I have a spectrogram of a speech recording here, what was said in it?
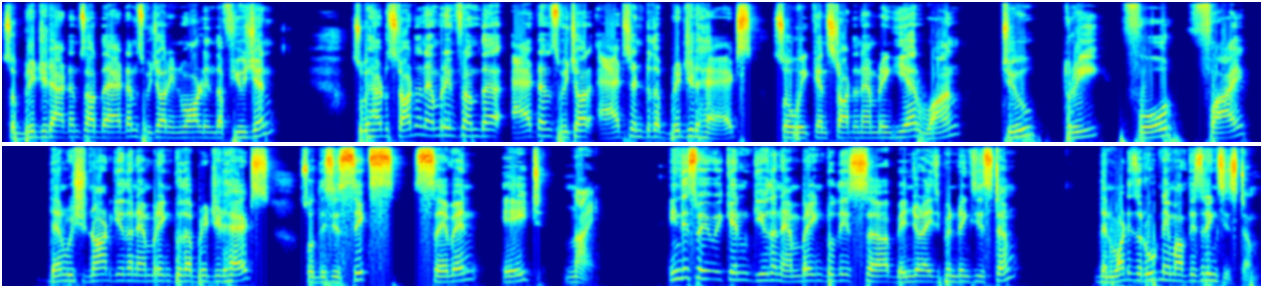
So bridged atoms are the atoms which are involved in the fusion. So we have to start the numbering from the atoms which are adjacent to the bridged heads. So we can start the numbering here 1, 2, 3, 4, 5. Then we should not give the numbering to the bridged heads. So this is 6, 7, 8, 9. In this way, we can give the numbering to this uh, benzodiazepine ring system. Then what is the root name of this ring system?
